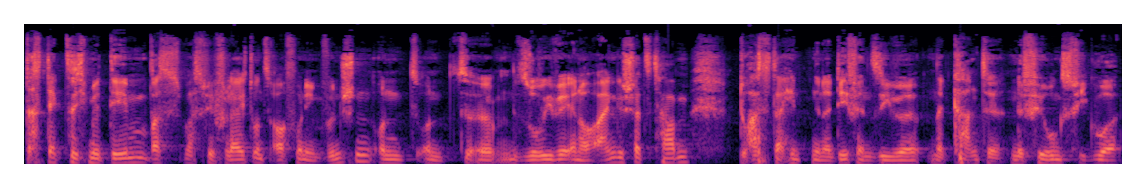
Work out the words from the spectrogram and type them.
das deckt sich mit dem, was, was wir vielleicht uns auch von ihm wünschen und, und äh, so wie wir ihn auch eingeschätzt haben. Du hast da hinten in der Defensive eine Kante, eine Führungsfigur,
